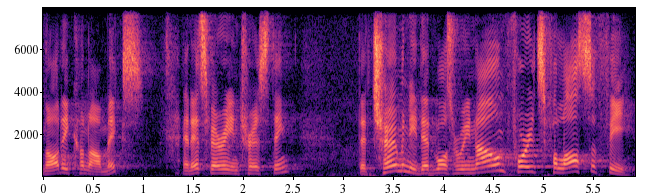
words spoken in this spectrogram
not economics. And that's very interesting that Germany, that was renowned for its philosophy,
